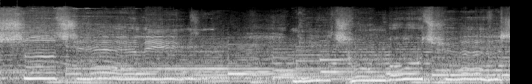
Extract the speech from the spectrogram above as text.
世界里，你从不缺席，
